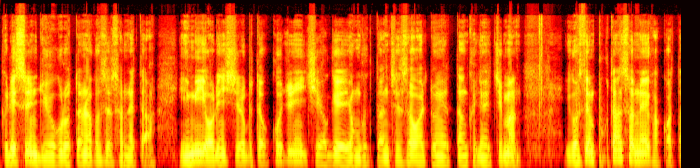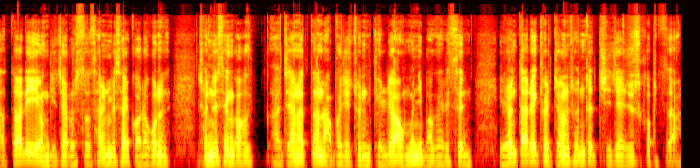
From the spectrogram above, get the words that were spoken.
그레이스는 뉴욕으로 떠날 것을 선했다. 이미 어린 시절부터 꾸준히 지역의 연극단체에서 활동했던 그녀였지만 이것은 폭탄 선언에 가깝다. 딸이 연기자로서 삶을 살 거라고는 전혀 생각하지 않았던 아버지 존 켈리와 어머니 마가렛은 이런 딸의 결정을 선뜻 지지해 줄 수가 없다.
